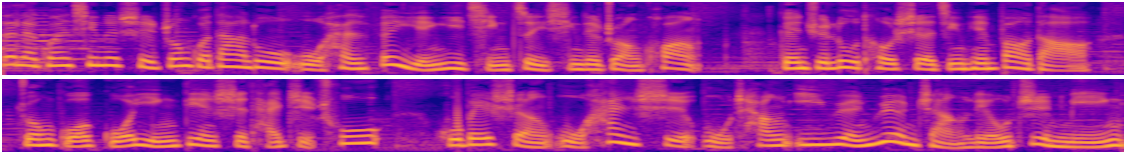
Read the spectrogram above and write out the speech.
再来关心的是中国大陆武汉肺炎疫情最新的状况。根据路透社今天报道，中国国营电视台指出，湖北省武汉市武昌医院院长刘志明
